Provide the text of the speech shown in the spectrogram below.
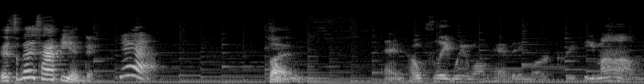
It's a nice happy ending. Yeah. But and hopefully we won't have any more creepy mom.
